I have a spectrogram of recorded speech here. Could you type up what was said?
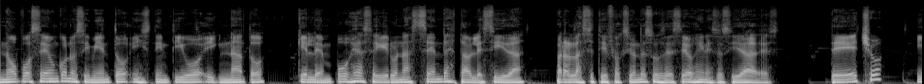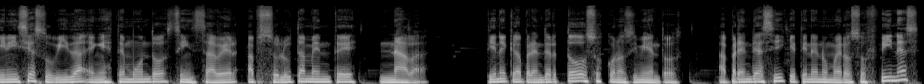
no posee un conocimiento instintivo innato que le empuje a seguir una senda establecida para la satisfacción de sus deseos y necesidades. De hecho, inicia su vida en este mundo sin saber absolutamente nada. Tiene que aprender todos sus conocimientos, Aprende así que tiene numerosos fines,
